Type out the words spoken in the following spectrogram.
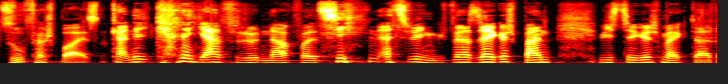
zu verspeisen. Kann ich, kann ich absolut nachvollziehen. Deswegen, ich bin auch sehr gespannt, wie es dir geschmeckt hat.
